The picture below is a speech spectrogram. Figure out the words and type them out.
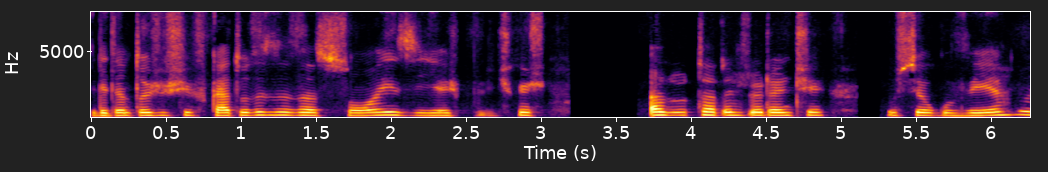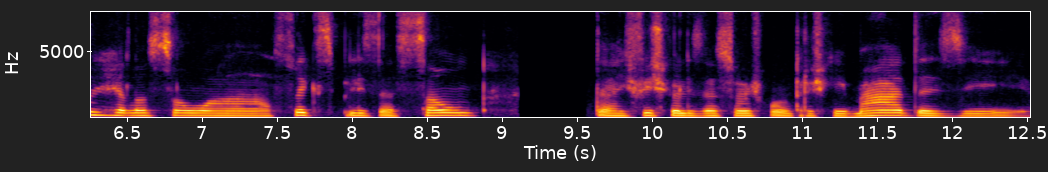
Ele tentou justificar todas as ações e as políticas adotadas durante o seu governo em relação à flexibilização das fiscalizações contra as queimadas e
